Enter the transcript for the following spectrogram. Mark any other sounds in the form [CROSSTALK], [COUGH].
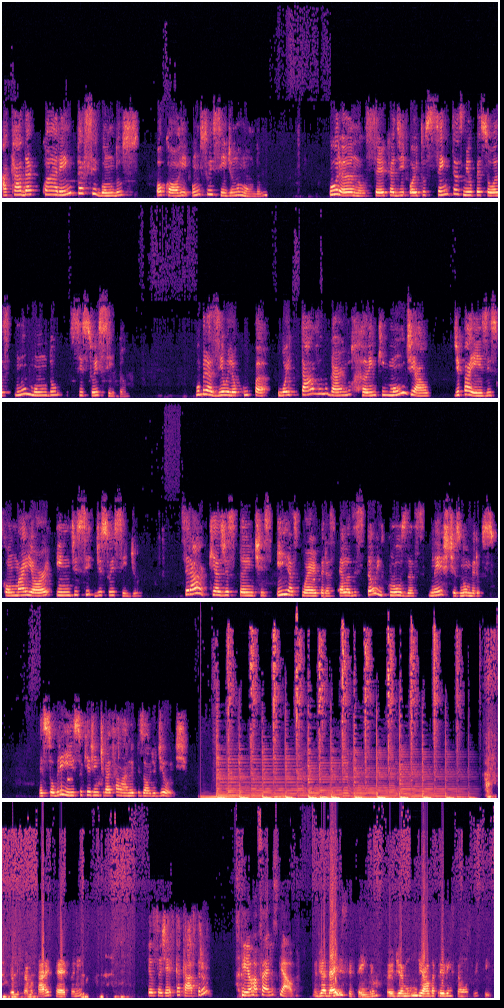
a cada 40 segundos ocorre um suicídio no mundo. Por ano, cerca de 800 mil pessoas no mundo se suicidam. O Brasil ele ocupa o oitavo lugar no ranking mundial de países com maior índice de suicídio. Será que as gestantes e as puérperas elas estão inclusas nestes números? É sobre isso que a gente vai falar no episódio de hoje. Eu me chamo Sara Stephanie. Eu sou Jéssica Castro. E eu, Rafael Schiava. No dia 10 de setembro foi o Dia Mundial da Prevenção ao Suicídio.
